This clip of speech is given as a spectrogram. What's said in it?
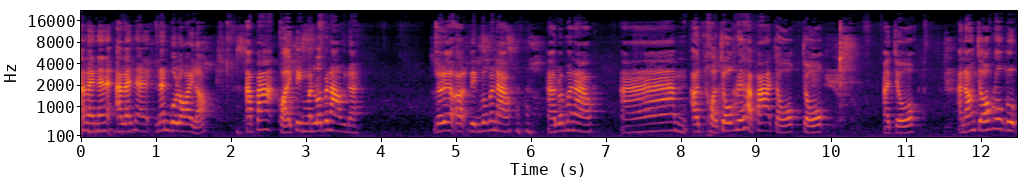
อะไรนั่นอะไรนั่นนั่นบัวลอยเหรออะป้าขอไอติมมันรสมะนาวอีกหน่อยเร็วๆเอาไอติมรสมะนาวอ่ารสมะนาวอ่าเอาขอโจ๊กด้วยค่ะ ป้าโจ๊กโจ๊กอะโจ๊กอะน้องโจ๊กลูกลูก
